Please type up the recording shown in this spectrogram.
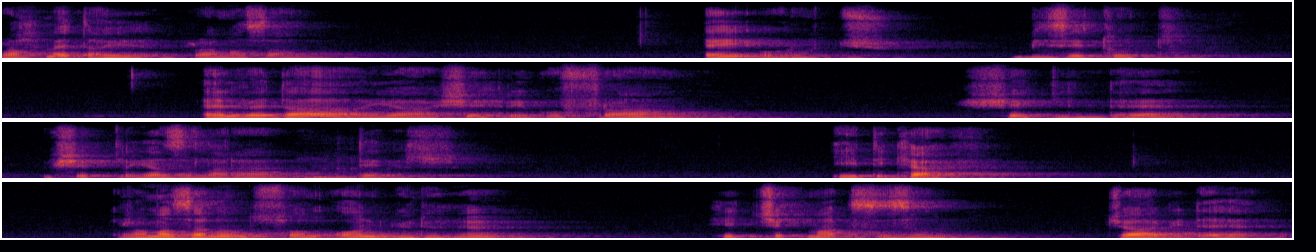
Rahmet ayı Ramazan. Ey oruç, bizi tut. Elveda ya şehri gufran şeklinde ışıklı yazılara denir. İtikaf Ramazan'ın son on gününü hiç çıkmaksızın cabide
